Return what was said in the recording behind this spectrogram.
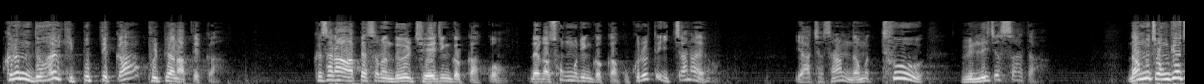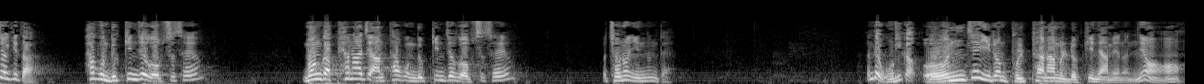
그럼 늘 기쁩니까? 불편합니까? 그 사람 앞에 서면 늘 죄진 것 같고 내가 속물인 것 같고 그럴 때 있잖아요. 야, 저 사람 너무 too religious하다. 너무 종교적이다. 하고 느낀 적 없으세요? 뭔가 편하지 않다고 느낀 적 없으세요? 저는 있는데. 근데 우리가 언제 이런 불편함을 느끼냐면요.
